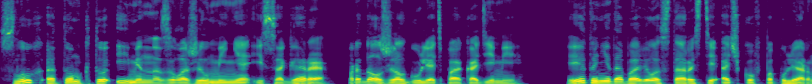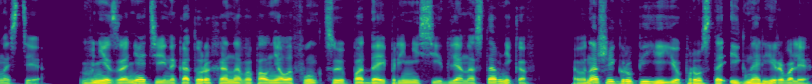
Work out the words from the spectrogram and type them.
Слух о том, кто именно заложил меня и Сагара, продолжал гулять по академии. И это не добавило старости очков популярности. Вне занятий, на которых она выполняла функцию «подай-принеси» для наставников, в нашей группе ее просто игнорировали,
